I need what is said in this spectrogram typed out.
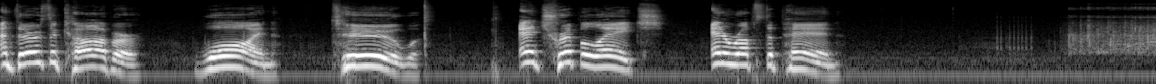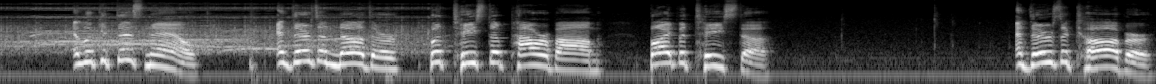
And there's the cover. One, two, and Triple H interrupts the pin. And look at this now. And there's another Batista powerbomb by Batista. And there's a cover.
